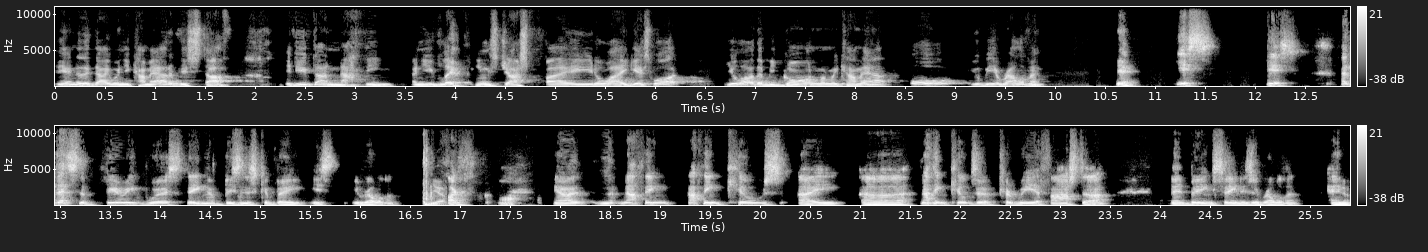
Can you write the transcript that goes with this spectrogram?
the end of the day, when you come out of this stuff, if you've done nothing and you've let things just fade away, guess what? You'll either be gone when we come out or you'll be irrelevant. Yeah. Yes. Yes and that's the very worst thing a business can be is irrelevant. Yeah. Like, you know, n- nothing nothing kills a uh, nothing kills a career faster than being seen as irrelevant, and yeah.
